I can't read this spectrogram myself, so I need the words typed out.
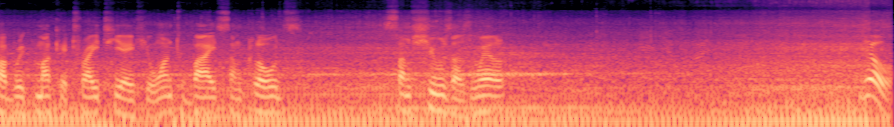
Fabric market right here if you want to buy some clothes, some shoes as well. Yo,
